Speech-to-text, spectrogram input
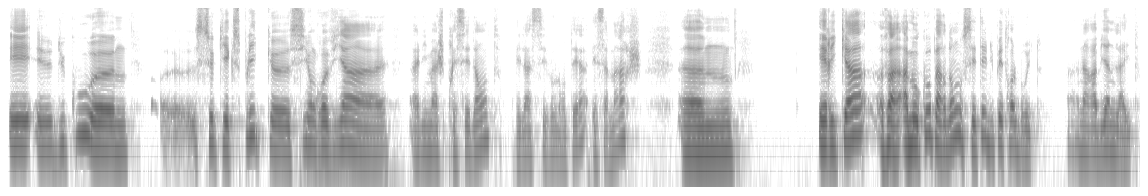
et du coup, ce qui explique que si on revient à, l'image précédente, et là c'est volontaire et ça marche, Erika, enfin Amoco, pardon, c'était du pétrole brut, un Arabian Light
